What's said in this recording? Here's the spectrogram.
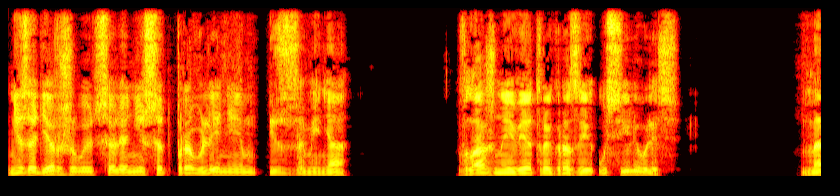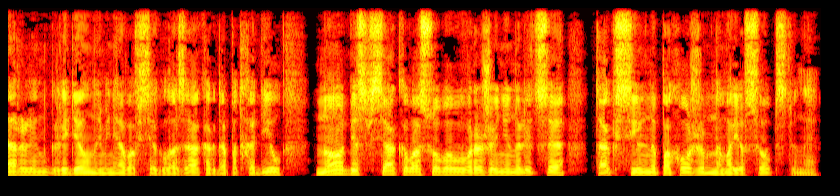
не задерживаются ли они с отправлением из-за меня. Влажные ветры грозы усиливались, Мерлин глядел на меня во все глаза, когда подходил, но без всякого особого выражения на лице, так сильно похожим на мое собственное.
